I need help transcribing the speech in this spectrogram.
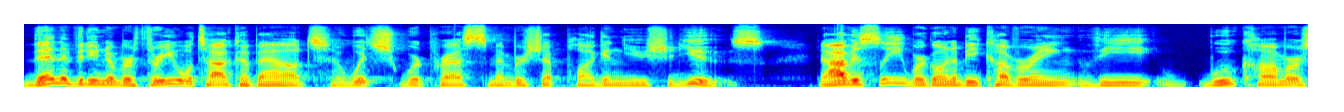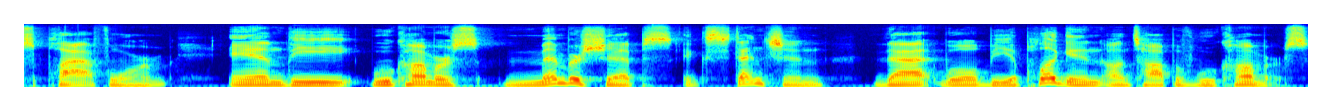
Then in video number three, we'll talk about which WordPress membership plugin you should use. Now, obviously, we're going to be covering the WooCommerce platform and the WooCommerce memberships extension that will be a plugin on top of WooCommerce.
